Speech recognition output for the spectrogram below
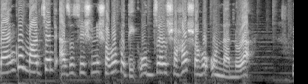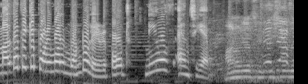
mango merchant অ্যাসোসিয়েশনের সভাপতি উজ্জ্বল সাহা সহ অন্যান্যরা। মালদা থেকে পরিমল মণ্ডলের রিপোর্ট, নিউজ এনজিএম। মাননীয় শ্রী কৃষ্ণেন্দু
